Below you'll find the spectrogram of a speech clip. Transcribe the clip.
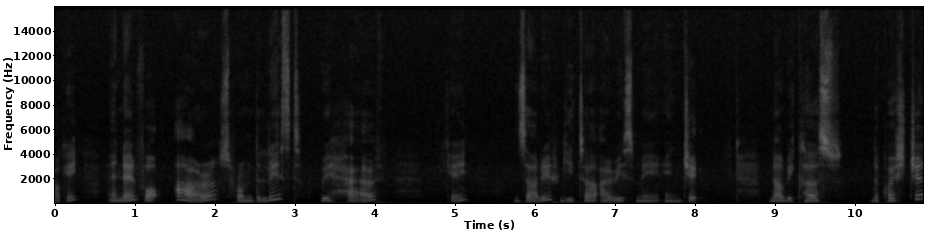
Okay, and then for R from the list we have okay Zarif, Gita, Iris, May, and J. Now because the question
